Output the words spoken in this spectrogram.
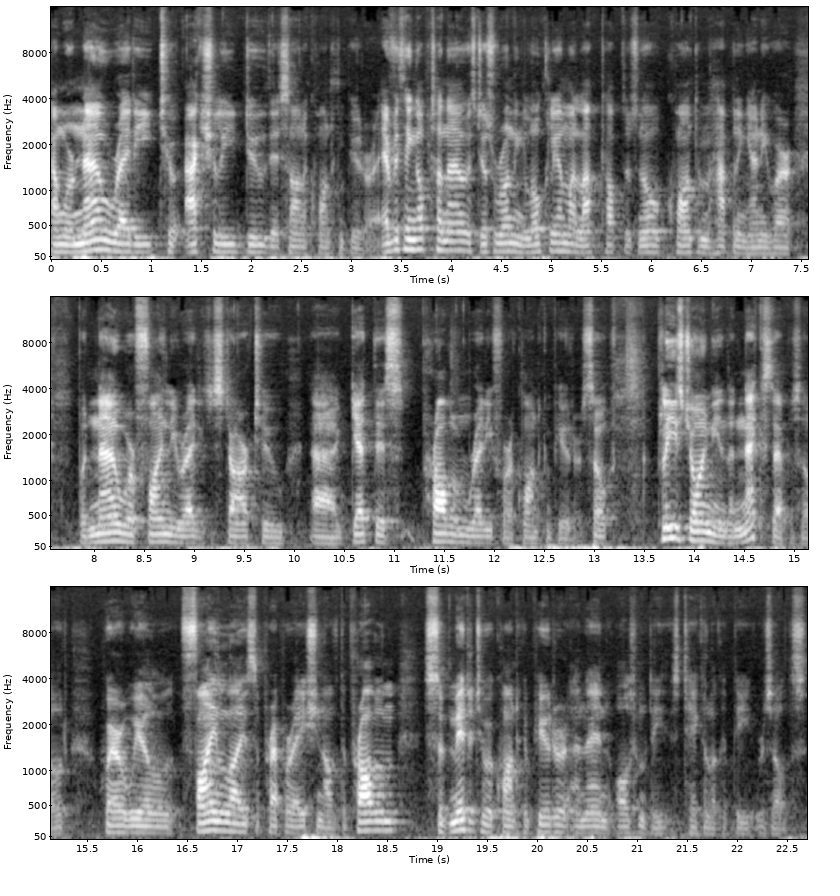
and we're now ready to actually do this on a quantum computer. Everything up to now is just running locally on my laptop. There's no quantum happening anywhere. But now we're finally ready to start to uh, get this problem ready for a quantum computer. So please join me in the next episode where we'll finalize the preparation of the problem, submit it to a quantum computer, and then ultimately take a look at the results.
